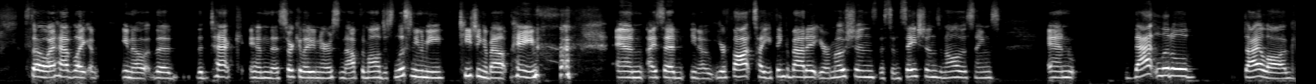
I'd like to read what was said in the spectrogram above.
so i have like you know the the tech and the circulating nurse and the ophthalmologist listening to me teaching about pain. And i said you know your thoughts how you think about it your emotions the sensations and all those things. And that little dialogue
